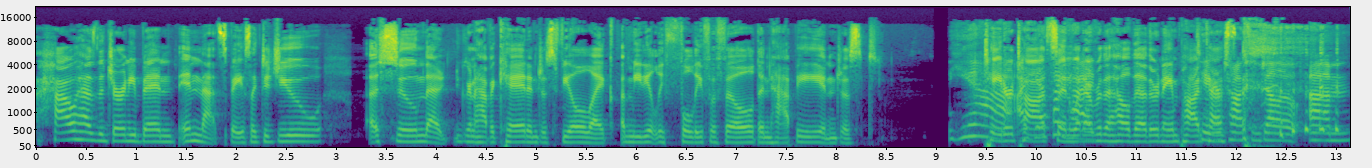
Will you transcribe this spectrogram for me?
how has the journey been in that space? Like, did you assume that you're going to have a kid and just feel like immediately fully fulfilled and happy and just Yeah. tater tots and whatever the hell the other name podcast Tater tots and jello. Um,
